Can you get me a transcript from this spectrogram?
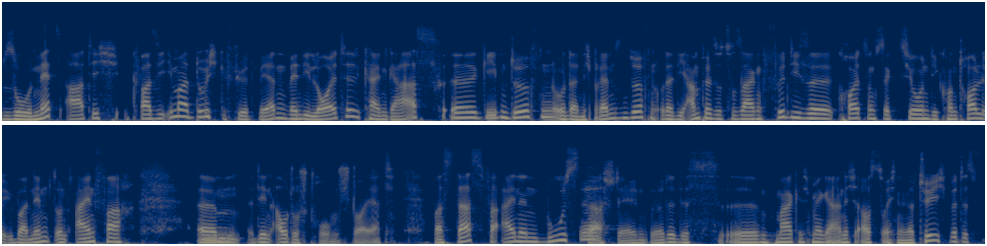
so netzartig quasi immer durchgeführt werden, wenn die Leute kein Gas äh, geben dürfen oder nicht bremsen dürfen oder die Ampel sozusagen für diese Kreuzungssektion die Kontrolle übernimmt und einfach ähm, mhm. den Autostrom steuert. Was das für einen Boost ja. darstellen würde, das äh, mag ich mir gar nicht auszurechnen. Natürlich wird es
